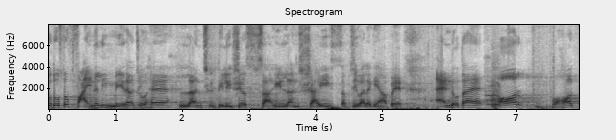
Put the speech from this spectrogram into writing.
सो so, दोस्तों फाइनली मेरा जो है लंच डिलीशियस शाही लंच शाही सब्ज़ी वाले के यहाँ पे एंड होता है। और बहुत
